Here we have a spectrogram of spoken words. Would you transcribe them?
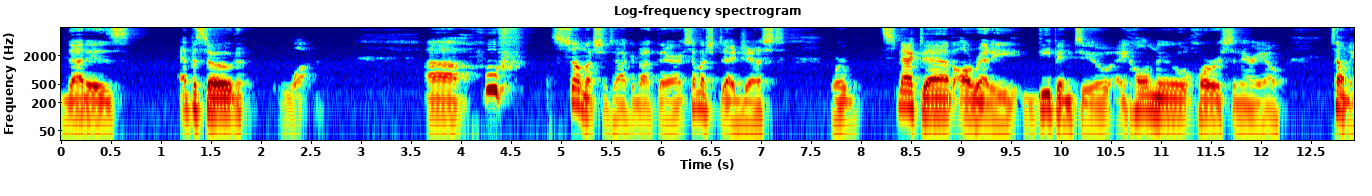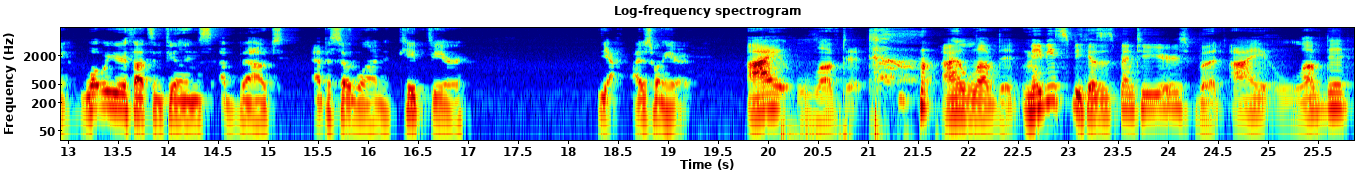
That is episode one. Uh, whew, so much to talk about there, so much to digest. We're smack dab already, deep into a whole new horror scenario. Tell me, what were your thoughts and feelings about episode one, Cape Fear? Yeah, I just want to hear it. I loved it. I loved it. Maybe it's because it's been two years, but I loved it.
